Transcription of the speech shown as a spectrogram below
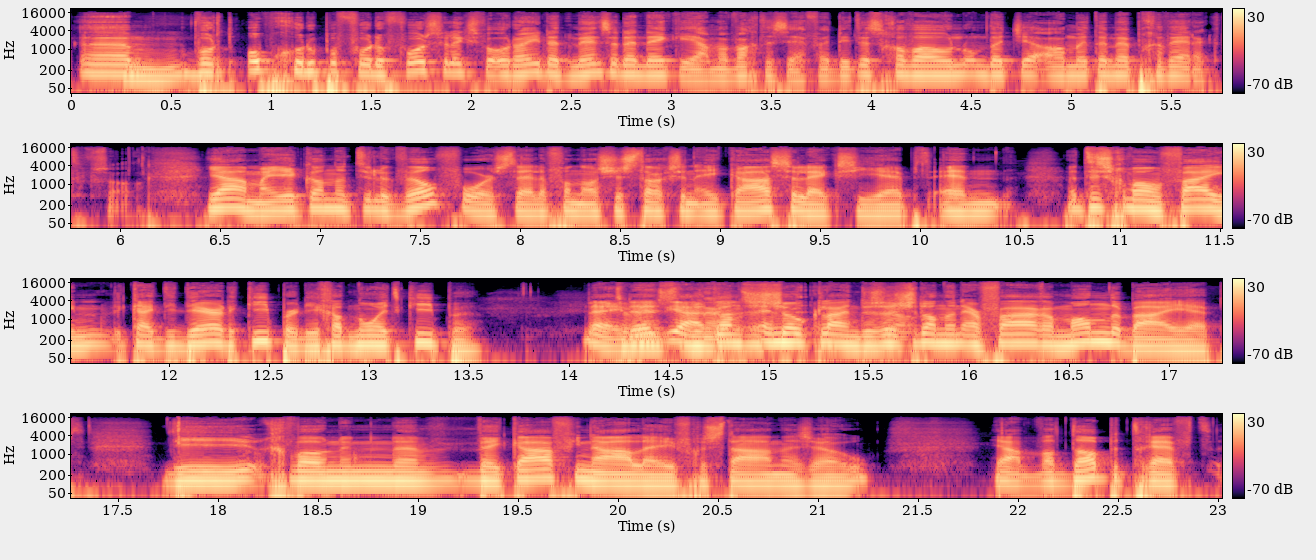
Ehm, Mhm. Wordt opgeroepen voor de voorselectie van Oranje. Dat mensen dan denken, ja maar wacht eens even. Dit is gewoon omdat je al met hem hebt gewerkt of zo. Ja, maar je kan natuurlijk wel voorstellen van als je straks een EK-selectie hebt en het is gewoon fijn. Kijk, die derde keeper die gaat nooit keepen. Nee, dat, ja, de kans is en- zo klein. Dus als je dan een ervaren man erbij hebt die gewoon in een WK-finale heeft gestaan en zo. Ja, wat dat betreft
